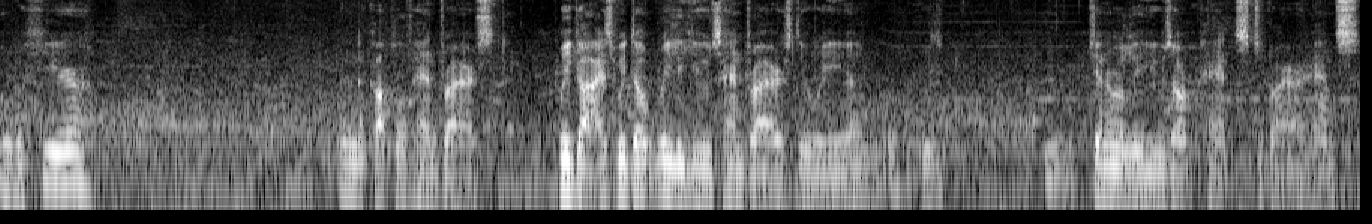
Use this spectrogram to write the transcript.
over here and a couple of hand dryers. We guys, we don't really use hand dryers, do we? Uh, we generally use our pants to dry our hands.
